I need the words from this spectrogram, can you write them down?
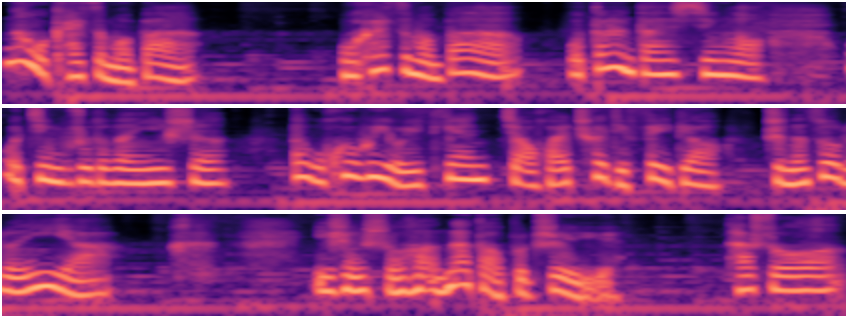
那我该怎么办？我该怎么办？我当然担心了。我禁不住的问医生：“哎，我会不会有一天脚踝彻底废掉，只能坐轮椅啊？” 医生说：“那倒不至于。”他说。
